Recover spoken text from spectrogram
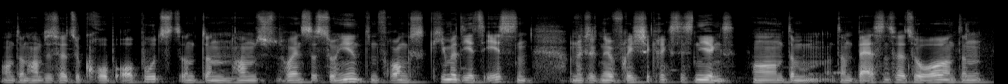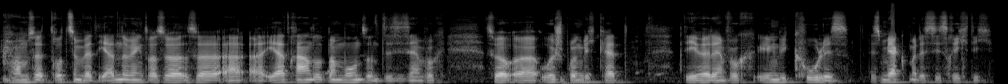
und dann haben sie es halt so grob abputzt und dann haben sie, halten sie das so hin und dann fragen sie, können wir die jetzt essen? Und dann gesagt, naja, frische kriegst du das nirgends. Und dann, dann beißen sie halt so an und dann haben sie halt trotzdem, die Erden dran, so, so ein Erdrandel beim Mund und das ist einfach so eine Ursprünglichkeit, die halt einfach irgendwie cool ist. Das merkt man, das ist richtig.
